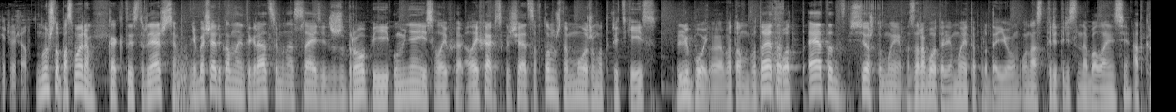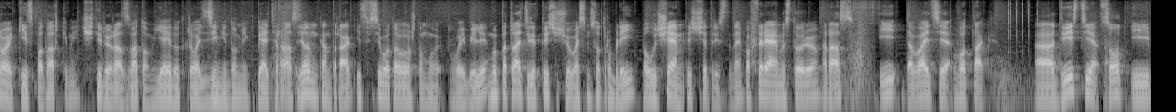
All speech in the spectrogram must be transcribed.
серверов. Ну что, посмотрим, как ты стреляешься. Небольшая рекламная интеграция мы на сайте G-Drop, и у меня есть лайфхак. Лайфхак заключается в том, что мы можем открыть кейс, любой. Э, Потом вот это, вот этот, все, что мы заработали, мы это продаем. У нас 3300 на балансе. Открою кейс с подарками 4 раза. Потом я иду открывать зимний домик 5 раз. Делаем контракт. Из всего того, что мы выбили, мы потратили 1800 рублей, получаем 1300, да? Повторяем историю. Раз. И давайте вот так. А, 200, 500 и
